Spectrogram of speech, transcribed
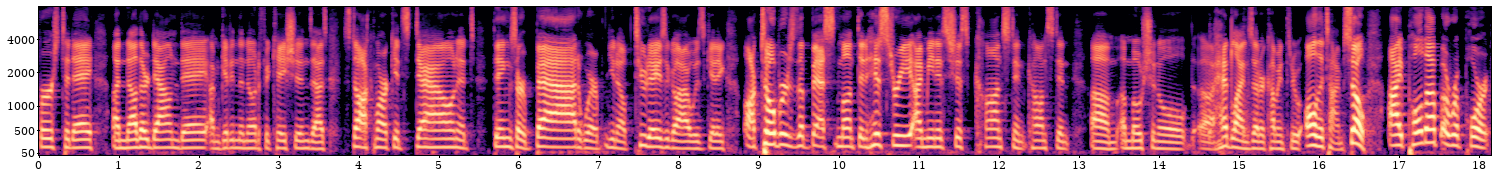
1st today, another down day. I'm getting the notifications as stock market's down, it's things are bad. Where, you know, two days ago I was getting October's the best month in history. I mean, it's just constant, constant um, emotional uh, headlines that are coming through all the time. So I pulled up a report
